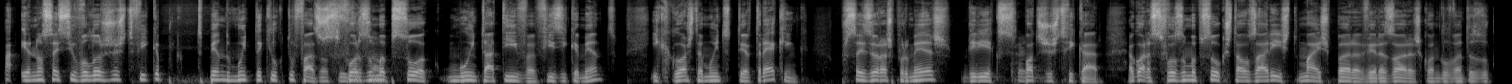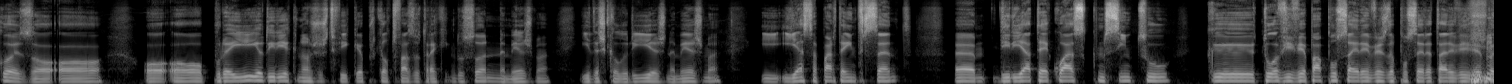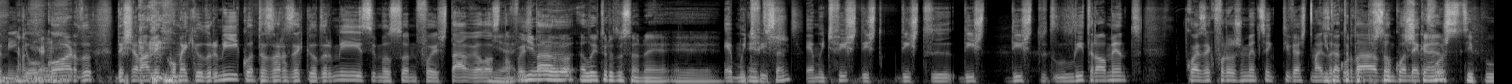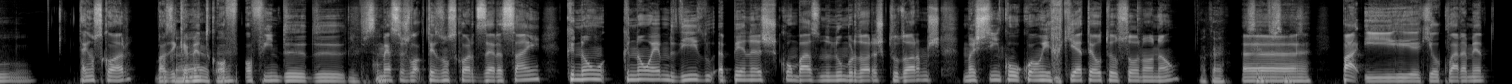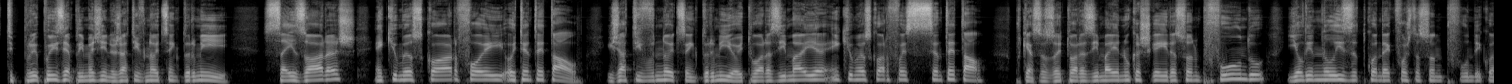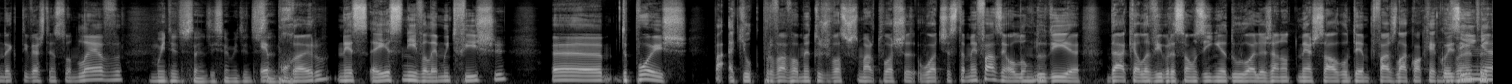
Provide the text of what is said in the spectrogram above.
Pá, eu não sei se o valor justifica porque depende muito daquilo que tu fazes. Se fores uma pessoa muito ativa fisicamente e que gosta muito de ter tracking, por 6 euros por mês, diria que se Sim. pode justificar. Agora, se fores uma pessoa que está a usar isto mais para ver as horas quando levantas o coisa ou, ou, ou- ou por aí, eu diria que não justifica porque ele te faz o tracking do sono na mesma e das calorias na mesma. E, e essa parte é interessante. Ahm, diria até quase que me sinto que estou a viver para a pulseira em vez da pulseira estar a viver para mim. Que eu acordo, deixa lá ver como é que eu dormi, quantas horas é que eu dormi, se o meu sono foi estável ou se não Yeah. foi E estável. a, a leitura do sono é, é, É muito fixe. interessante. É muito fixe. Diz-te diz-te- diz-te- diz-te literalmente quais é que foram os momentos em que estiveste mais acordado, quando de é que descanso, foste. tipo, Tem um score, basicamente, ok. Ao, ao fim de. de-. Começas logo, tens um score de 0 a 100 que não, que não é medido apenas com base no número de horas que tu dormes, mas sim com o quão irrequieto é o teu sono ou não. Ok. Ah, pá, e aquilo claramente, tipo, por, por exemplo, imagina, eu já tive noites em que dormi 6 horas em que o meu score foi 80 e tal, e já tive noites em que dormi 8 horas e meia em que o meu score foi 60 e tal. Porque essas 8 horas e meia nunca cheguei a ir a sono profundo e ele analisa-te quando é que foste a sono profundo e quando é que estiveste em sono leve. Muito interessante, isso é muito É interessante. porreiro, nesse, a esse nível é muito fixe. Ah, depois, pá, aquilo que provavelmente os vossos smartwatches watches também fazem ao Uhum. longo do dia, dá aquela vibraçãozinha do olha, já não te mexes há algum tempo, faz lá qualquer coisinha.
